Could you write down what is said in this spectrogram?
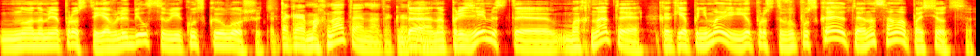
Ну, она мне просто... Я влюбился в якутскую лошадь. Это такая мохнатая она такая? Да, она приземистая, мохнатая. Как я понимаю, ее просто выпускают, и она сама пасется.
